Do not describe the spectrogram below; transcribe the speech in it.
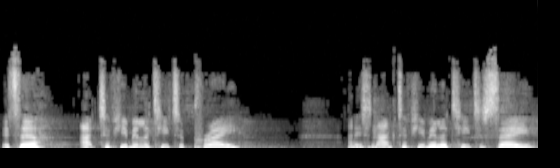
It's an act of humility to pray And it's an act of humility to say,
